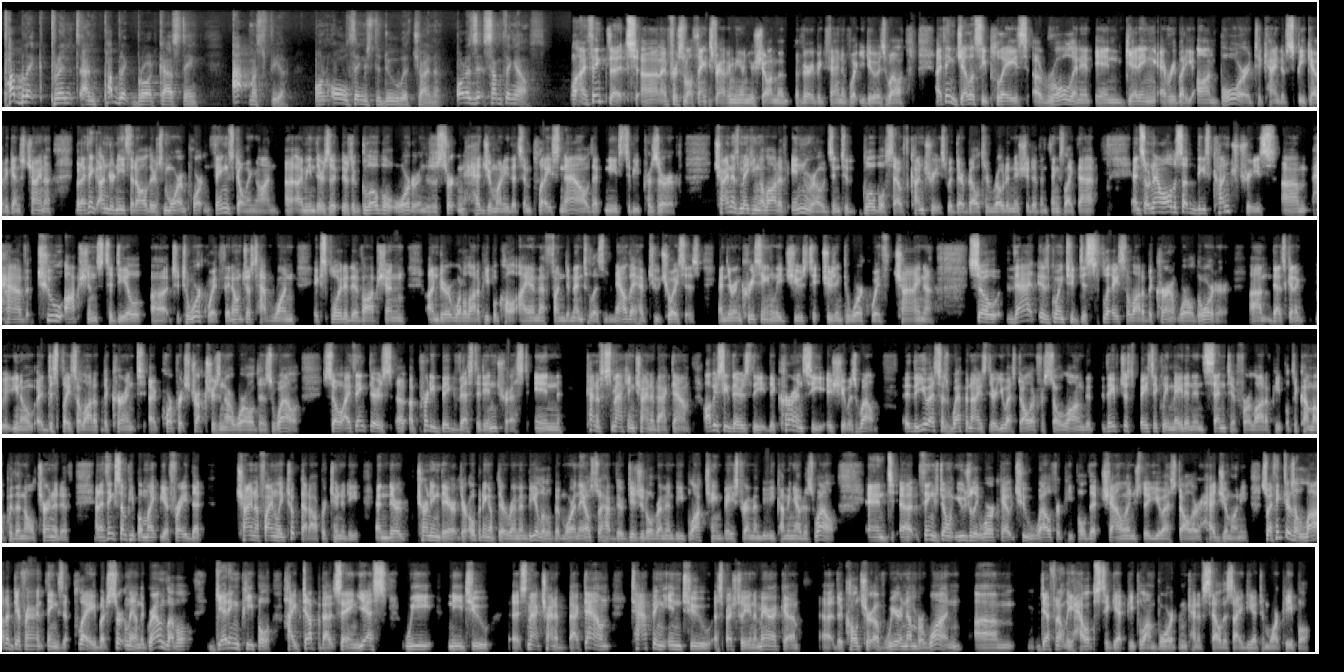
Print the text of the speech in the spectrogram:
public print and public broadcasting atmosphere on all things to do with China? Or is it something else? Well, I think that, uh, and first of all, thanks for having me on your show. I'm a, a, very big fan of what you do as well. I think jealousy plays a role in it in getting everybody on board to kind of speak out against China. But I think underneath it all, there's more important things going on. Uh, I mean, there's a there's a global order and there's a certain hegemony that's in place now that needs to be preserved. China's making a lot of inroads into global South countries with their Belt and Road Initiative and things like that. And so now all of a sudden, these countries um, have two options to deal uh, to to work with. They don't just have one exploitative option under what a lot of people call IMF fundamentalism. Now they have two choices, and they're increasingly choose to, choosing to work with China. So that is going to displace a lot of the current world order. Um, that's going to you know uh, displace a lot of the current uh, corporate structures in our world as well so i think there's a, a pretty big vested interest in kind of smacking China back down. Obviously, there's the, the currency issue as well. The US has weaponized their US dollar for so long that they've just basically made an incentive for a lot of people to come up with an alternative. And I think some people might be afraid that China finally took that opportunity and they're turning their, they're opening up their renminbi a little bit more. And they also have their digital renminbi blockchain based renminbi coming out as well. And uh, things don't usually work out too well for people that challenge the US dollar hegemony. So I think there's a lot of different things at play, but certainly on the ground level, getting people hyped up about saying, yes, we need to uh, smack China back down, tapping into, especially in America, uh, the culture of we're number one um, definitely helps to get people on board and kind of sell this idea to more people.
